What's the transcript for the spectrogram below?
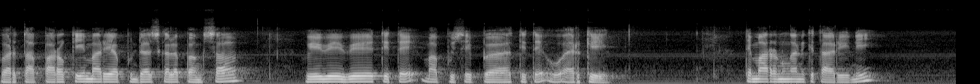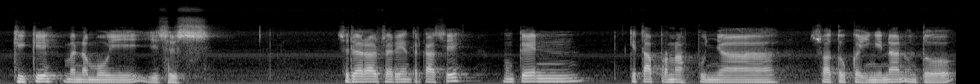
Warta Paroki Maria Bunda Segala Bangsa www.mabuseba.org Tema renungan kita hari ini Gigih menemui Yesus. Saudara-saudari yang terkasih Mungkin kita pernah punya suatu keinginan untuk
